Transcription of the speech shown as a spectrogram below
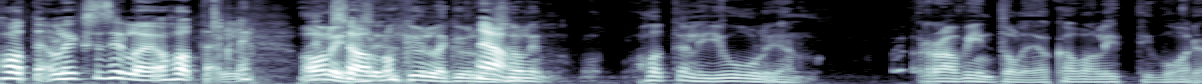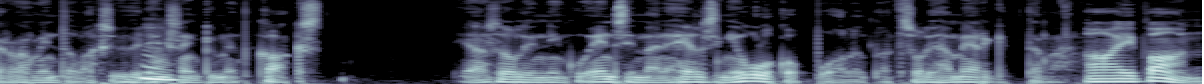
hotelli. Oliko se silloin jo hotelli? Eikö Oli, se se, ollut? kyllä, kyllä. Joo. Se oli Hotelli Julian ravintola, joka valittiin vuoden ravintolaksi 92. Ja se oli niin kuin ensimmäinen Helsingin ulkopuolelta, että se oli ihan merkittävä Aivan.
